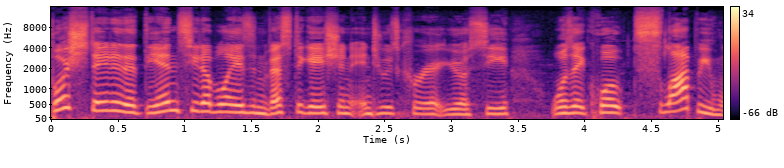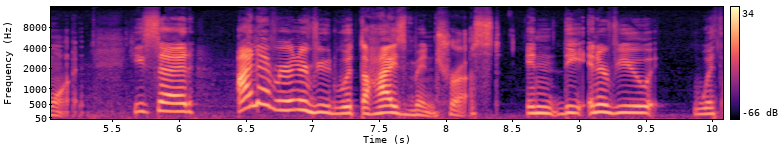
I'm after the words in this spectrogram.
Bush stated that the NCAA's investigation into his career at USC was a quote sloppy one. He said, "I never interviewed with the Heisman Trust." In the interview with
